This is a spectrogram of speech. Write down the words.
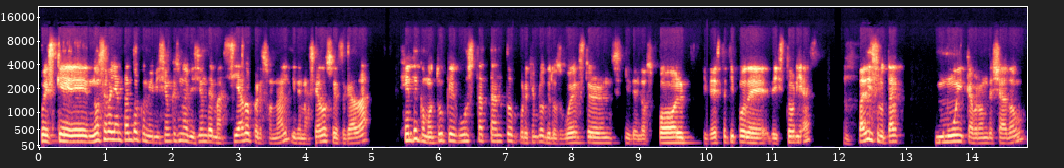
Pues que no se vayan tanto con mi visión, que es una visión demasiado personal y demasiado sesgada. Gente como tú que gusta tanto, por ejemplo, de los westerns y de los pulp y de este tipo de, historias, va a disfrutar muy cabrón de Shadow.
